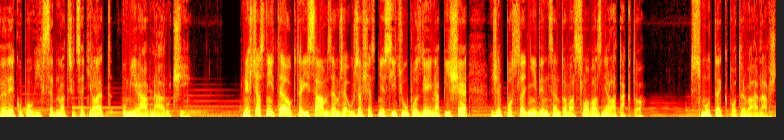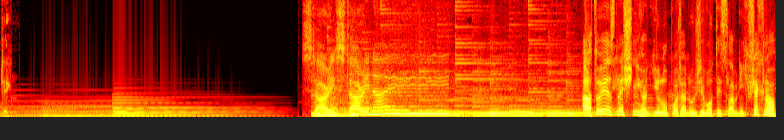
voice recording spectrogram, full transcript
ve věku pouhých 37 let umírá v náručí. Nešťastný Theo, který sám zemře už za šest měsíců, později napíše, že poslední Vincentova slova zněla takto. Smutek potrvá navždy. Starry, starry night. A to je z dnešního dílu pořadu Životy slavných všechno.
